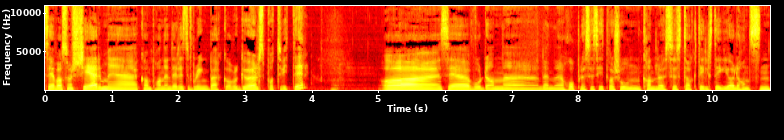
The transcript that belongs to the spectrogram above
se hva som skjer med kampanjen deres Bring Back Our Girls på Twitter og se hvordan eh, denne håpløse situasjonen kan løses. Takk til Stig Jarle Hansen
